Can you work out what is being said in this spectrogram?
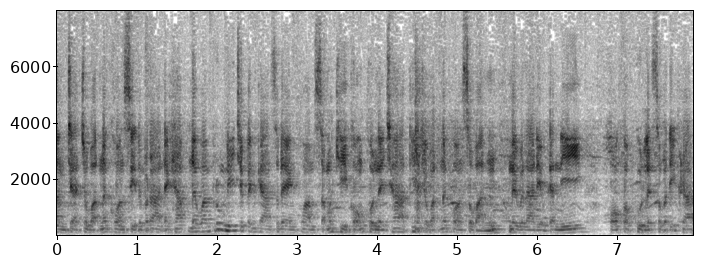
ลังจากจังหวัดนครศรีธรรมราชนะครับ ในวันพรุ่งนี้จะเป็นการแสดงความสามัคคีของคนในชาติที่จังหวัดนครสวรรค์ในเวลาเดียวกันนี้ ขอขอบคุณและสวัสดีครับ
